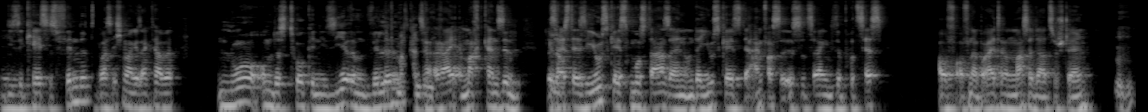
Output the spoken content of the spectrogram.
diese Cases findet, was ich mal gesagt habe, nur um das Tokenisieren willen, macht keinen Sinn. Macht keinen Sinn. Das genau. heißt, der Use Case muss da sein und der Use Case, der einfachste ist sozusagen, dieser Prozess auf, auf einer breiteren Masse darzustellen. Mhm.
